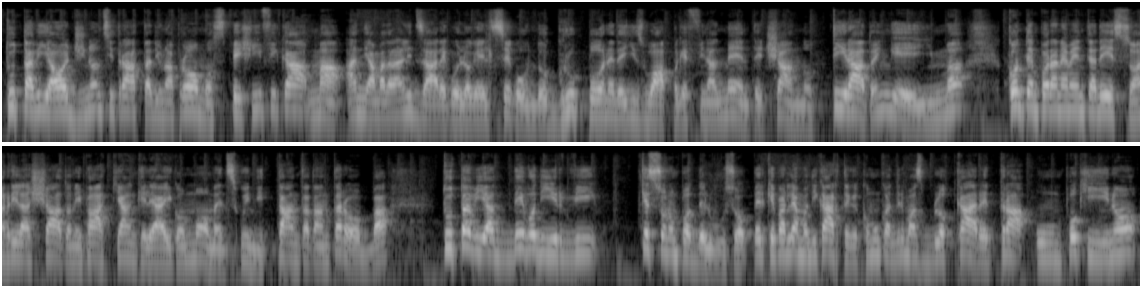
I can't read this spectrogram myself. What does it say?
Tuttavia oggi non si tratta di una promo specifica, ma andiamo ad analizzare quello che è il secondo gruppone degli swap che finalmente ci hanno tirato in game. Contemporaneamente adesso hanno rilasciato nei pacchi anche le Icon Moments, quindi tanta tanta roba. Tuttavia devo dirvi che sono un po' deluso, perché parliamo di carte che comunque andremo a sbloccare tra un pochino.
